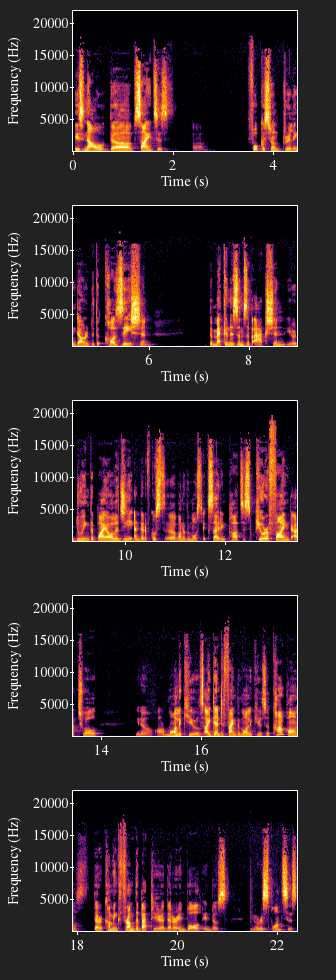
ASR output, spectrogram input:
is now the science is uh, focused on drilling down into the causation, the mechanisms of action, you know, doing the biology, and then of course the, one of the most exciting parts is purifying the actual, you know, uh, molecules, identifying the molecules or compounds that are coming from the bacteria that are involved in those, you know, responses,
